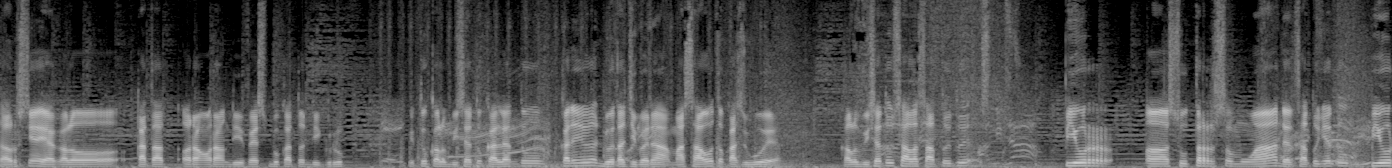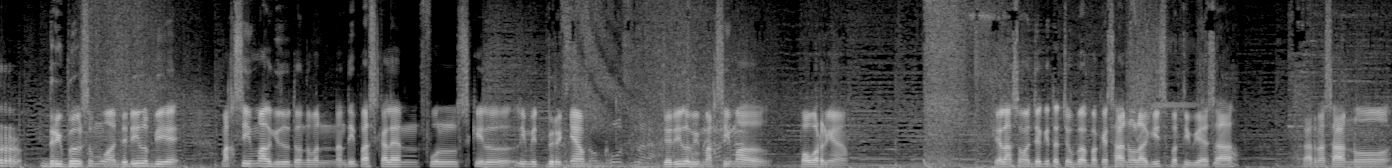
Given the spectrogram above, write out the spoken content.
Seharusnya ya kalau kata orang-orang di Facebook atau di grup itu kalau bisa tuh kalian tuh kan ini dua Tachibana, Masao atau Kazuo ya. Kalau bisa tuh salah satu itu pure uh, shooter semua dan satunya tuh pure dribble semua. Jadi lebih maksimal gitu teman-teman. Nanti pas kalian full skill limit breaknya jadi lebih maksimal powernya. Oke langsung aja kita coba pakai Sano lagi seperti biasa. Karena Sano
